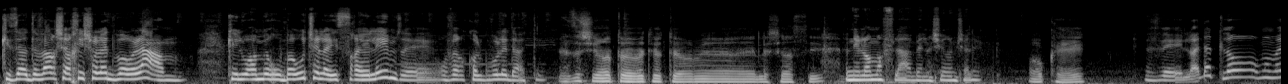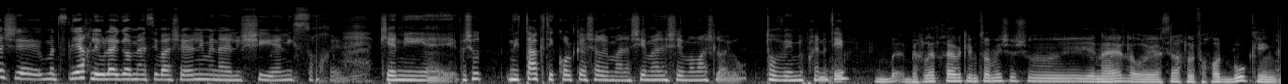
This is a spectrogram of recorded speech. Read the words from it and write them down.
כי זה הדבר שהכי שולט בעולם. כאילו המרובעות של הישראלים זה עובר כל גבול לדעתי. איזה שיר את אוהבת יותר מאלה שעשית? אני לא מפלה בין השירים שלי. אוקיי. ולא יודעת, לא ממש מצליח לי, אולי גם מהסיבה שאין לי מנהל אישי, אין לי סוכן. כי אני אה, פשוט ניתקתי כל קשר עם האנשים האלה שהם ממש לא היו טובים מבחינתי. בהחלט חייבת למצוא מישהו שהוא ינהל או יעשה לך לפחות booking.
